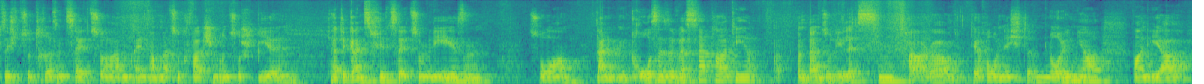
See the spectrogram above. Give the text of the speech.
sich zu treffen, Zeit zu haben, einfach mal zu quatschen und zu spielen. Ich hatte ganz viel Zeit zum Lesen. So. Dann eine große Silvesterparty und dann so die letzten Tage der Rauhnächte im neuen Jahr waren eher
